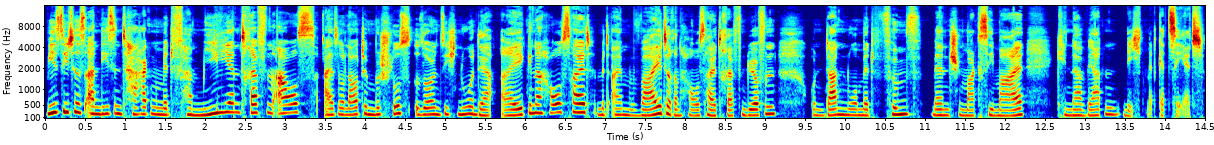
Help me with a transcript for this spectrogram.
Wie sieht es an diesen Tagen mit Familientreffen aus? Also laut dem Beschluss sollen sich nur der eigene Haushalt mit einem weiteren Haushalt treffen dürfen und dann nur mit fünf Menschen maximal. Kinder werden nicht mitgezählt.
